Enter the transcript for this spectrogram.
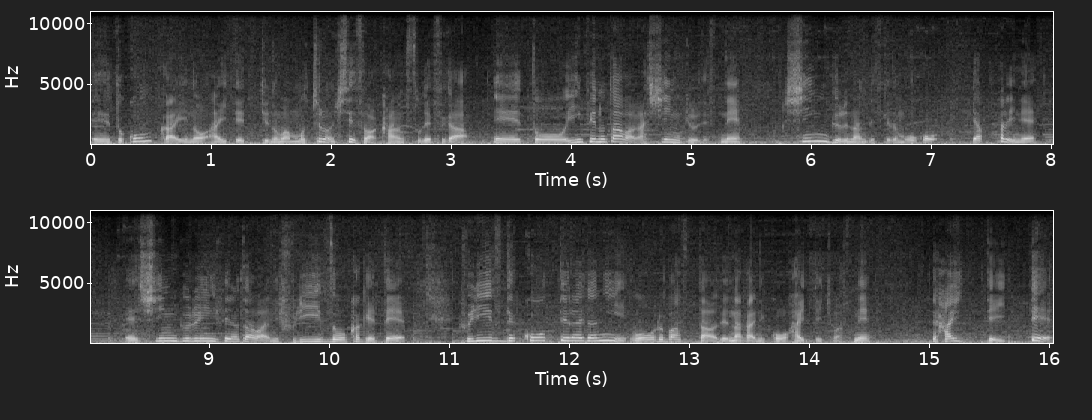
えーと、今回の相手っていうのはもちろん施設はカンストですが、えーとインフェノタワーがシングルですねシングルなんですけどもここやっぱりねえシングルインフェノタワーにフリーズをかけてフリーズで凍ってる間にウォールバスターで中にこう入っていきますね。で入っていって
